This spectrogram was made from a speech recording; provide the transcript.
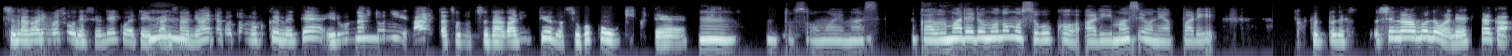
つながりもそうですよね。こうやってゆかりさんに会えたことも含めて、いろんな人に会えたそのつながりっていうのはすごく大きくて、うん、本当そう思います。なんか生まれるものもすごくありますよね、やっぱり。本当です。失うものはね、なんか、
